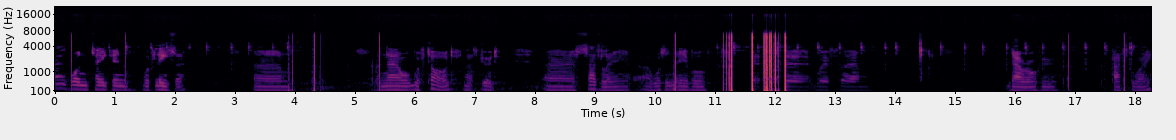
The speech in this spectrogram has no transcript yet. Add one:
had one taken with Lisa, um, and now with Todd. That's good. Uh, sadly, I wasn't able to with um, Darrell, who passed away.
